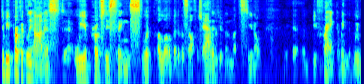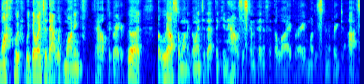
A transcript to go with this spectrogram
to be perfectly honest, we approach these things with a little bit of a selfish attitude, and let's you know be frank. I mean, we want we go into that with wanting to help the greater good, but we also want to go into that thinking, how is this going to benefit the library, and what is this going to bring to us?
